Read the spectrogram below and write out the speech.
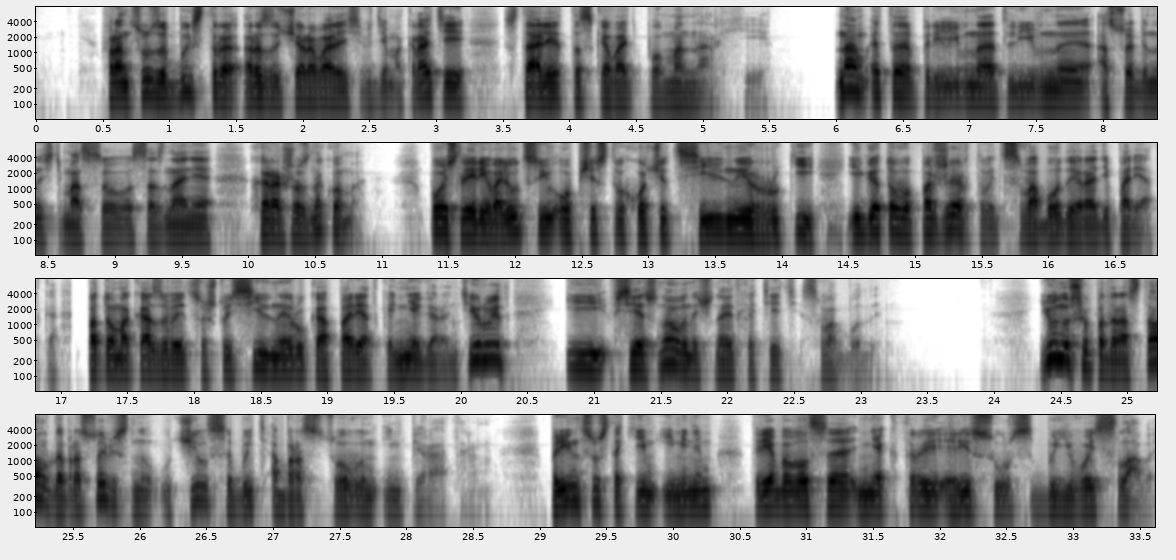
Французы быстро разочаровались в демократии, стали тосковать по монархии. Нам эта приливно-отливная особенность массового сознания хорошо знакома. После революции общество хочет сильной руки и готово пожертвовать свободой ради порядка. Потом оказывается, что сильная рука порядка не гарантирует, и все снова начинают хотеть свободы. Юноша подрастал, добросовестно учился быть образцовым императором. Принцу с таким именем требовался некоторый ресурс боевой славы.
